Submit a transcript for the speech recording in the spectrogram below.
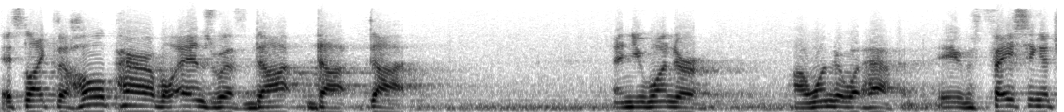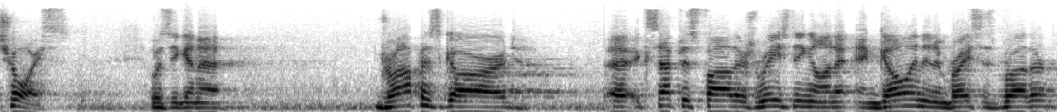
It's like the whole parable ends with dot, dot, dot. And you wonder, I wonder what happened. He was facing a choice. Was he going to drop his guard, uh, accept his father's reasoning on it, and go in and embrace his brother?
